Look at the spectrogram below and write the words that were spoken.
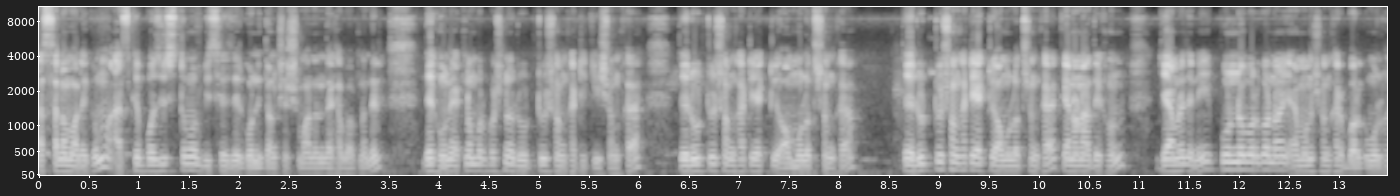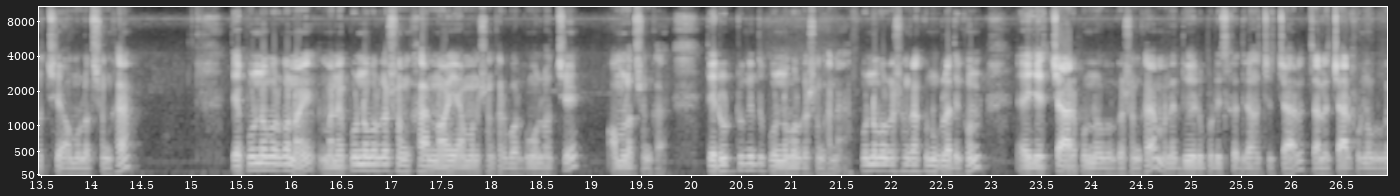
আসসালামু আলাইকুম। আজকে পঁচিশতম বিসিএসের গণিত অংশের সমাধান দেখাবো আপনাদের। দেখুন, এক নম্বর প্রশ্ন, রুট টু সংখ্যাটি কী সংখ্যা? তো রুট টু সংখ্যাটি একটি অমূলত সংখ্যা। তো রুট টু সংখ্যাটি একটি অমূলত সংখ্যা। কেননা দেখুন, যে আমরা জানি পূর্ণবর্গ নয়, এমন সংখ্যার বর্গমূল হচ্ছে অমূলত সংখ্যা। তো পূর্ণবর্গ নয় মানে পূর্ণবর্গ সংখ্যা নয়, এমন সংখ্যার বর্গমূল হচ্ছে অমূলত সংখ্যা। তো রুট টু কিন্তু পূর্ণবর্গ সংখ্যা না। পূর্ণবর্গ সংখ্যা কোনগুলো দেখুন? এই যে চার পূর্ণবর্গ সংখ্যা মানে দুইয়ের উপর স্কোয়ার দিলে হচ্ছে চার, তাহলে চার পূর্ণবর্গ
